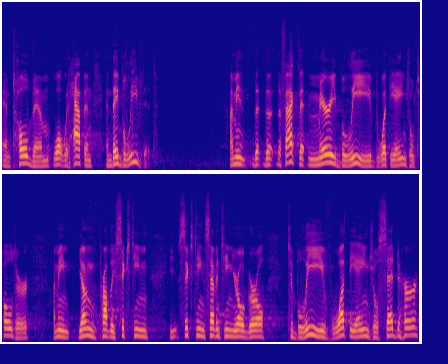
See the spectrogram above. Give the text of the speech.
and told them what would happen, and they believed it. I mean, the, the, the fact that Mary believed what the angel told her, I mean, young, probably 16, 16 17 year old girl, to believe what the angel said to her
